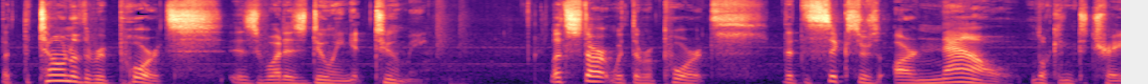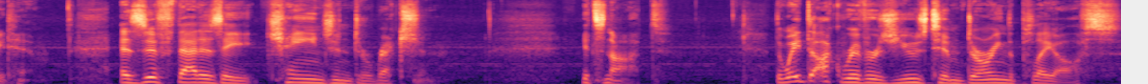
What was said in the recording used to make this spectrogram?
but the tone of the reports is what is doing it to me. Let's start with the reports that the Sixers are now looking to trade him, as if that is a change in direction. It's not. The way Doc Rivers used him during the playoffs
